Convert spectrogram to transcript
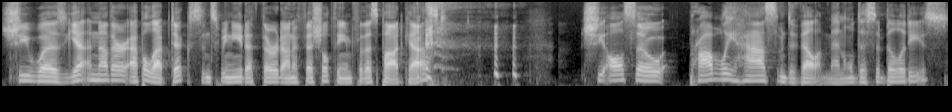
She was yet another epileptic, since we need a third unofficial theme for this podcast. she also probably has some developmental disabilities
